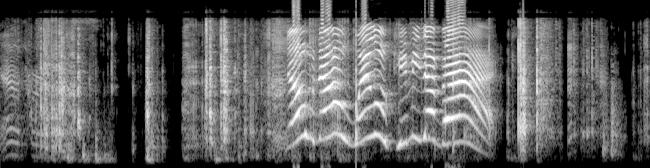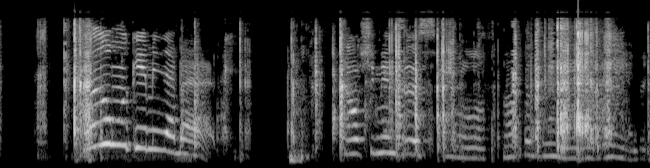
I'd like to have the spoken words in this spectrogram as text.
That was hard. No, no, Willow, give me that back. Willow, give me that back. No, she means this. Oh, not the balloon, the balloon, but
